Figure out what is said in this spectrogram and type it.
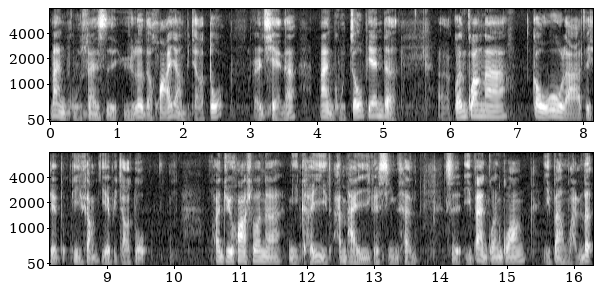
曼谷算是娱乐的花样比较多，而且呢，曼谷周边的呃观光啦、购物啦这些地方也比较多。换句话说呢，你可以安排一个行程，是一半观光，一半玩乐。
